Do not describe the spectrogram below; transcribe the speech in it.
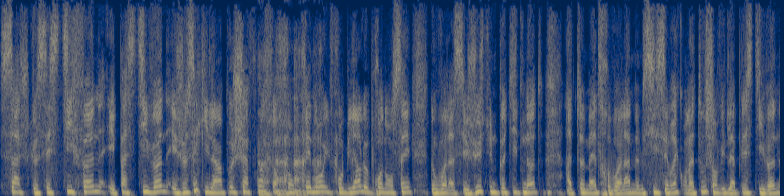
Sache que c'est Stephen et pas Steven. Et je sais qu'il est un peu chafouin sur son prénom. Il faut bien le prononcer. Donc voilà, c'est juste une petite note à te mettre. Voilà, même si c'est vrai qu'on a tous envie de l'appeler Steven,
